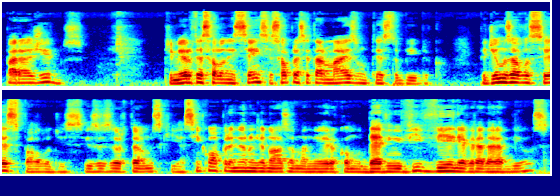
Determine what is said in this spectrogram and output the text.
para agirmos. 1 Tessalonicenses, só para citar mais um texto bíblico. Pedimos a vocês, Paulo diz, e os exortamos que, assim como aprenderam de nós a maneira como devem viver e agradar a Deus,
